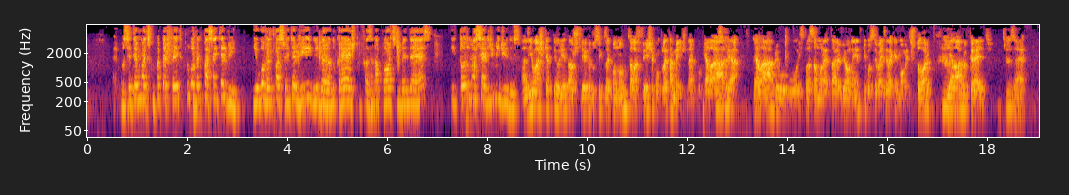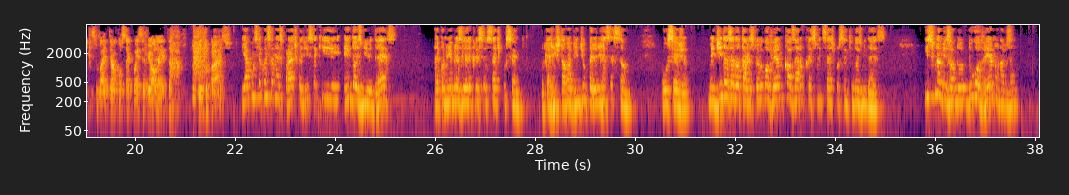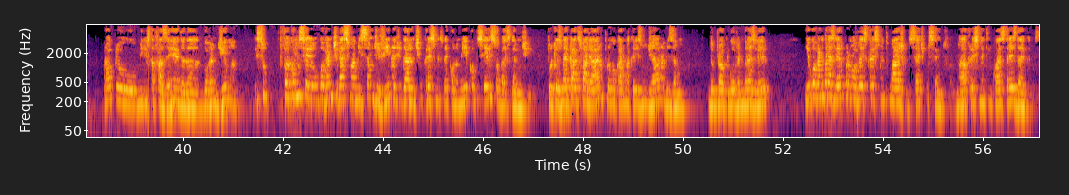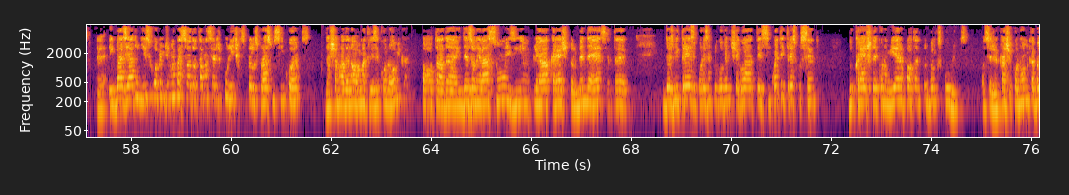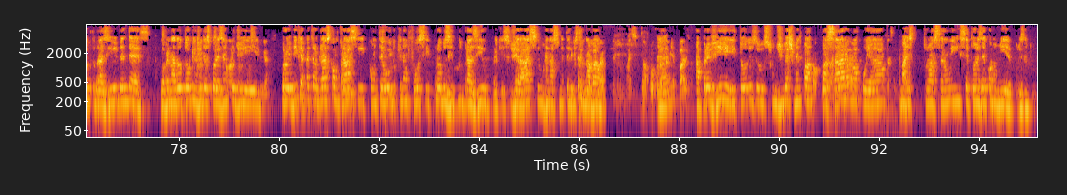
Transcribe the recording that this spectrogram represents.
É, você teve uma desculpa perfeita para o governo passar a intervir. E o governo passou a intervir, liberando crédito, fazendo aportes no BNDES e toda uma série de medidas. Ali eu acho que a teoria da austríaca dos ciclos econômicos ela fecha completamente, né? Porque ela Exato. abre a, ela abre o, a expansão monetária violenta que você vai ter naquele momento histórico uhum. e ela abre o crédito. Né? isso vai ter uma consequência violenta no curto prazo. E a consequência mais prática disso é que em 2010 a economia brasileira cresceu 7%, porque a gente estava vindo de um período de recessão. Ou seja, medidas adotadas pelo governo causaram um crescimento de 7% em 2010. Isso, na visão do, do, governo, na visão do próprio ministro da Fazenda, da, do governo Dilma, isso foi como se o governo tivesse uma missão divina de garantir o crescimento da economia, como se ele soubesse garantir. Porque os mercados falharam, provocaram uma crise mundial, na visão do próprio governo brasileiro, e o governo brasileiro promoveu esse crescimento mágico de 7%, o maior crescimento em quase três décadas. É, e baseado nisso, o governo Dilma passou a adotar uma série de políticas pelos próximos cinco anos, da chamada nova matriz econômica, pautada em desonerações, em ampliar a creche pelo BNDES. Até em 2013, por exemplo, o governo chegou a ter 53% do crédito da economia era pautado por bancos públicos, ou seja, Caixa Econômica, Banco do Brasil e BNDES. O governador adotou medidas, por exemplo, de proibir que a Petrobras comprasse conteúdo que não fosse produzido no Brasil, para que isso gerasse um renascimento da indústria naval. Mas dá uma é, na minha página. A Previ e todos os fundos de investimento passaram a apoiar uma reestruturação em setores da economia. Por exemplo,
